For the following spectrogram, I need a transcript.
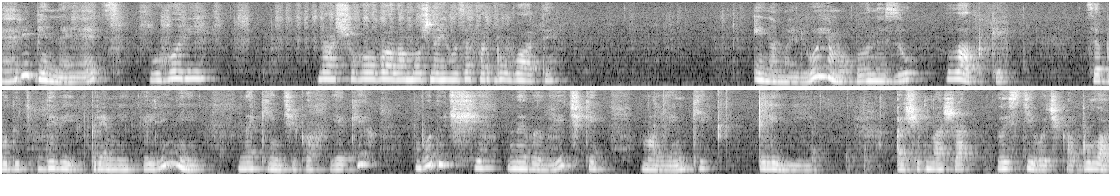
гребінець вгорі нашого овала, можна його зафарбувати. І намалюємо внизу лапки. Це будуть дві прямі лінії, на кінчиках яких будуть ще невеличкі маленькі лінії. А щоб наша листівочка була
